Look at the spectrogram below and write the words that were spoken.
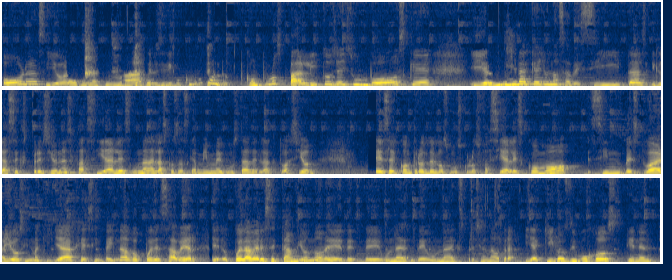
horas y horas en las imágenes y digo, ¿cómo con, puros palitos ya hizo un bosque? Y mira que hay unas avecitas y las expresiones faciales. Una de las cosas que a mí me gusta de la actuación es el control de los músculos faciales. Cómo sin vestuario, sin maquillaje, sin peinado, puedes saber, eh, puede haber ese cambio, ¿no? De, de, una, de una expresión a otra. Y aquí los dibujos tienen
